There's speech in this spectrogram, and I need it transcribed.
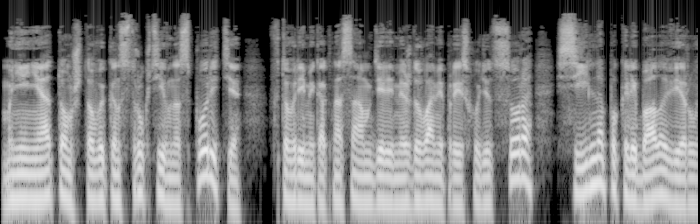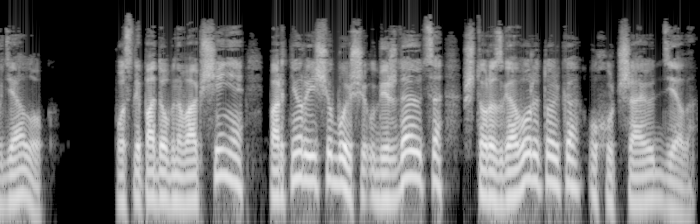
Мнение о том, что вы конструктивно спорите, в то время как на самом деле между вами происходит ссора, сильно поколебало веру в диалог. После подобного общения партнеры еще больше убеждаются, что разговоры только ухудшают дело.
